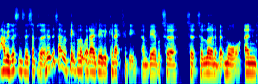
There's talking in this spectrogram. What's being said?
having listened to this episode, who are the type of people that would ideally connect with you and be able to to, to learn a bit more? And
